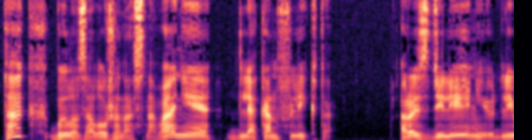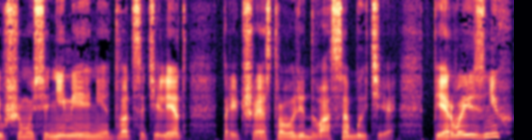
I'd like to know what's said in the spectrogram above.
Так было заложено основание для конфликта. Разделению, длившемуся не менее 20 лет, предшествовали два события. Первое из них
